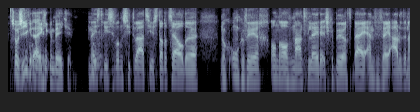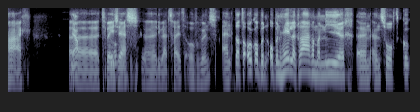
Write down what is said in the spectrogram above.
Zo zie ik het eigenlijk een beetje. Meest trieste van de situatie is dat hetzelfde nog ongeveer anderhalve maand geleden is gebeurd bij MVV ADO Den Haag. Ja. Uh, 2-6, uh, die wedstrijd overigens. En dat er ook op een, op een hele rare manier een, een soort co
